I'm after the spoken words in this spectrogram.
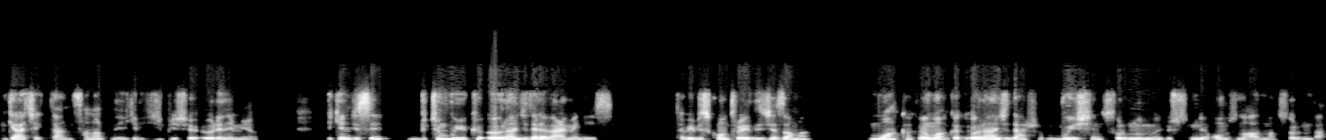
gerçekten sanatla ilgili hiçbir şey öğrenemiyor. İkincisi bütün bu yükü öğrencilere vermeliyiz. Tabii biz kontrol edeceğiz ama muhakkak ve muhakkak öğrenciler bu işin sorumluluğunu üstüne omzuna almak zorunda.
